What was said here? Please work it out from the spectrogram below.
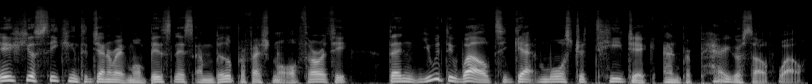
If you're seeking to generate more business and build professional authority, then you would do well to get more strategic and prepare yourself well.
